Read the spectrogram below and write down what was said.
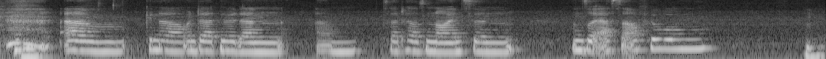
ähm, genau, und da hatten wir dann 2019 unsere erste Aufführung. Mhm.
